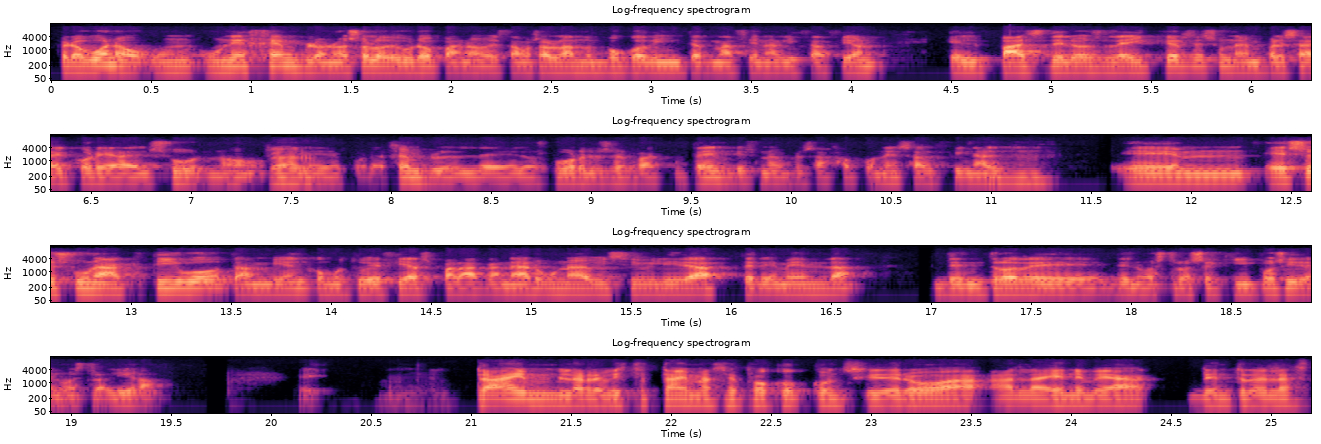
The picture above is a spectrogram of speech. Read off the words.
pero bueno, un, ejemplo no solo de Europa, ¿no? Estamos hablando un poco de internacionalización. El patch de los Lakers es una empresa de Corea del Sur, ¿no? Eh, por ejemplo, el de los Warriors de Rakuten, que es una empresa japonesa al final. Em, eso es un activo también, como tú decías, para ganar una visibilidad tremenda dentro de nuestros equipos y de nuestra liga. Time, la revista Time hace poco consideró a, la NBA dentro de las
